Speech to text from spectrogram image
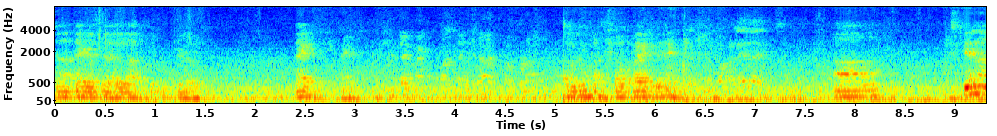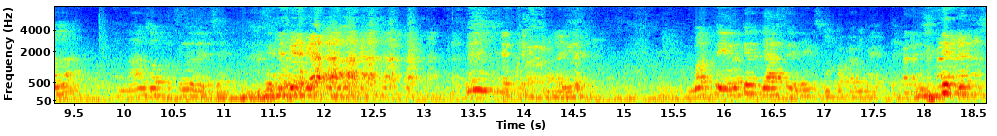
ಜನತೆಗೆ ಎಲ್ಲ ಕೇಳೋದು. ಥ್ಯಾಂಕ್ ಯು ಅಷ್ಟೇನಲ್ಲ ನಾನು ಸ್ವಲ್ಪ ತಿನ್ನೋದು ಹೆಚ್ಚೆ. ಮತ್ತೆ ಇದಕ್ಕಿಂತ ಜಾಸ್ತಿ ಇದೆ ಸ್ವಲ್ಪ ಕಮ್ಮಿ ಆಗ್ತಾ ಇದೆ.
